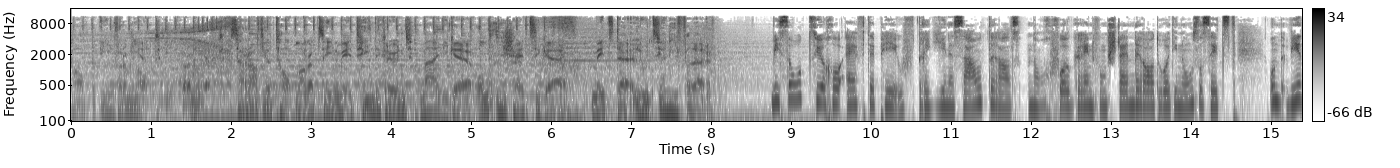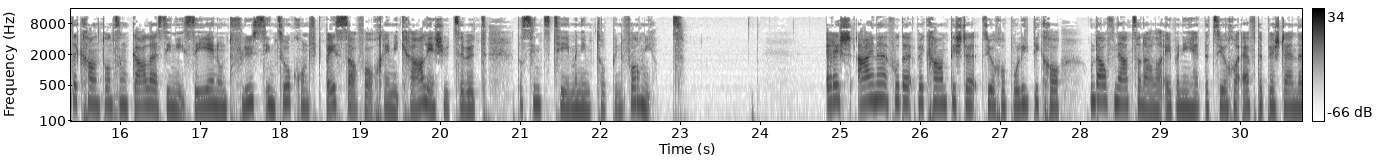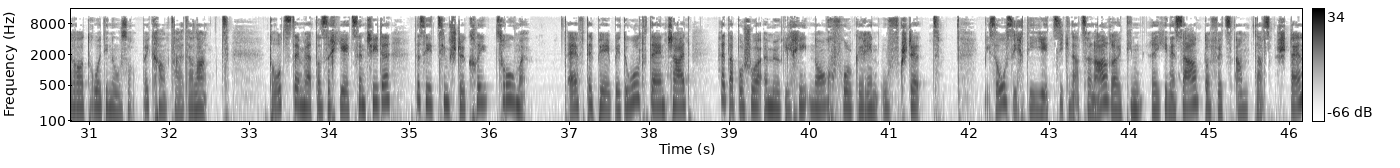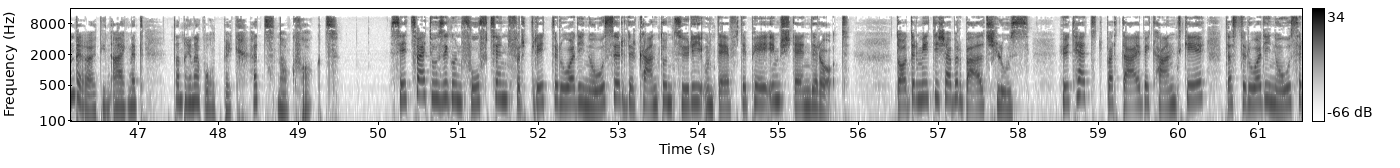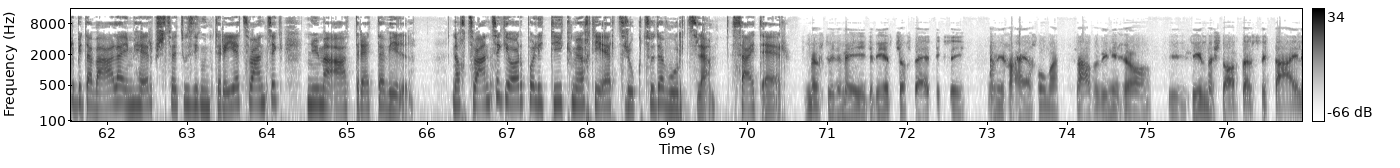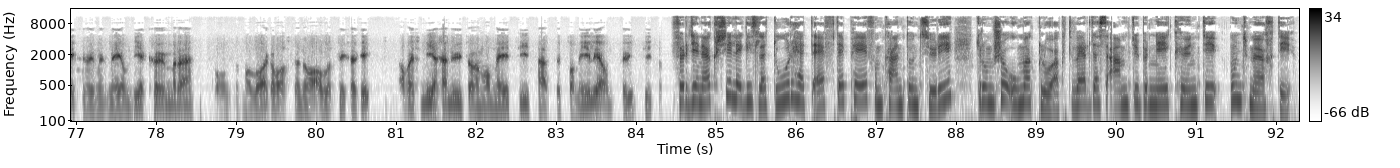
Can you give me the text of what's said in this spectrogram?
Top informiert. Informiert. Das Radio Top Magazin mit Hintergrund, Meinungen und Einschätzungen mit der Lucia Niefeler. Wieso die Zürcher FDP auf Regine Sauter als Nachfolgerin vom Ständerat Rudi Noser setzt und wie der Kanton St. Gallen seine Seen und Flüsse in Zukunft besser vor Chemikalien schützen wird, das sind Themen im Top informiert. Er ist einer der bekanntesten Zürcher Politiker und auf nationaler Ebene hat der Zürcher FDP-Ständerat Rudi Noser Bekanntheit erlangt. Trotzdem hat er sich jetzt entschieden, den Sitz im Stöckli zu räumen. Die FDP bedauert den Entscheid, hat aber schon eine mögliche Nachfolgerin aufgestellt. Wieso sich die jetzige Nationalrätin Regine Sauter für das Amt als Ständerätin eignet, Andrina Botbeck hat nachgefragt. Seit 2015 vertritt Ruadi Noser der Kanton Zürich und die FDP im Ständerat. Damit ist aber bald Schluss. Heute hat die Partei bekannt gegeben, dass der Ruadi Noser bei den Wahlen im Herbst 2023 nicht mehr antreten will. Nach 20 Jahren Politik möchte er zurück zu den Wurzeln, sagt er. Ich möchte wieder mehr in der Wirtschaft tätig sein, wo ich herkomme. Selber bin ich ja in vielen Startups beteiligt, ich will mich mehr um die kümmern und mal schauen, was da noch alles sich ergibt. Aber es mir auch nichts, wenn man mehr Zeit hat für die Familie und Freizeit. Für die nächste Legislatur hat die FDP vom Kanton Zürich darum schon umgeschaut, wer das Amt übernehmen könnte und möchte.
